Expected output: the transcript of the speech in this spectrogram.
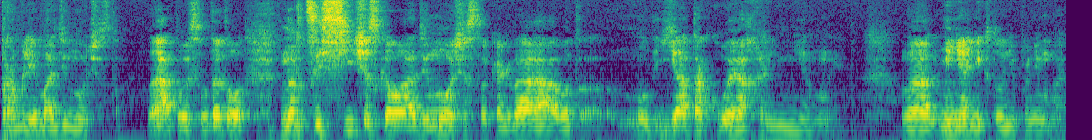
проблема одиночества. Да, то есть вот это вот нарциссического одиночества, когда вот ну, я такой охрененный, да, меня никто не понимает.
